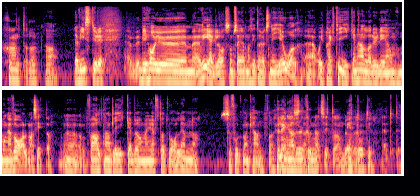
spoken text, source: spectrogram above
Skönt eller? Ja. Jag visste ju det. Vi har ju mm, regler som säger att man sitter högst nio år eh, och i praktiken handlar det ju det om hur många val man sitter. Eh, för allt annat lika bör man ju efter ett val lämna så fort man kan. För att Hur länge hade du kunnat sitta? Om du ett, år till. ett år till.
